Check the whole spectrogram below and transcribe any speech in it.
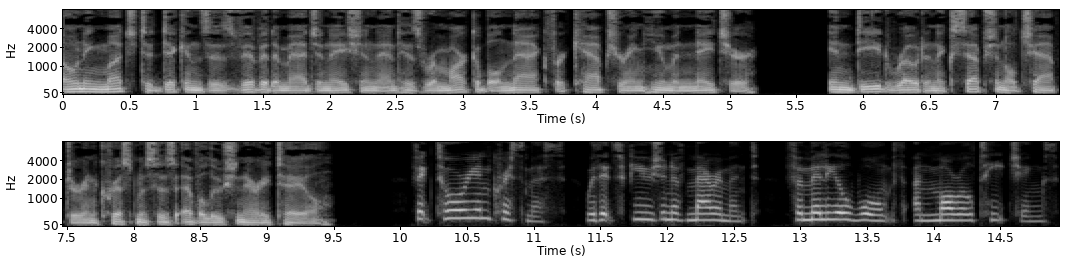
Owning much to Dickens's vivid imagination and his remarkable knack for capturing human nature, indeed wrote an exceptional chapter in Christmas's evolutionary tale. Victorian Christmas, with its fusion of merriment, familial warmth, and moral teachings,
